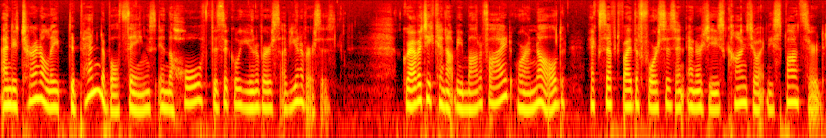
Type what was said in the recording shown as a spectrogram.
and eternally dependable things in the whole physical universe of universes. Gravity cannot be modified or annulled except by the forces and energies conjointly sponsored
